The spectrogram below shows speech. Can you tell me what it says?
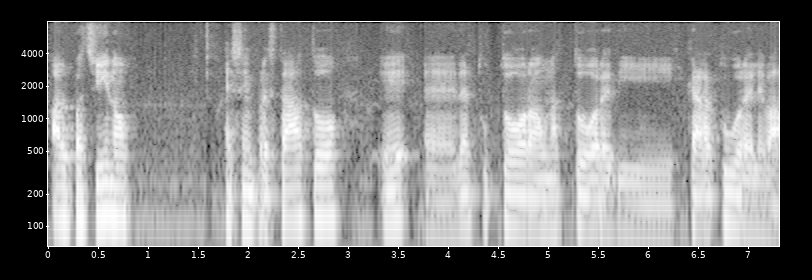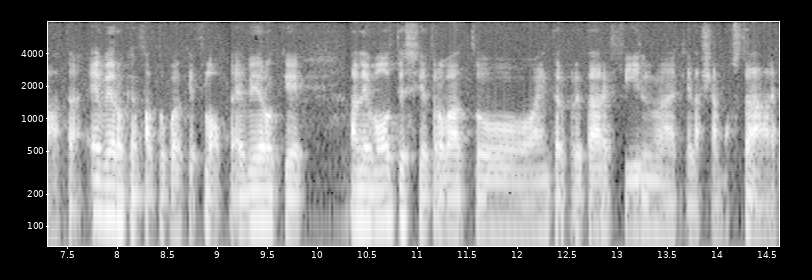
Al Pacino è sempre stato eh, ed è tuttora un attore di caratura elevata. È vero che ha fatto qualche flop, è vero che alle volte si è trovato a interpretare film che lasciamo stare.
